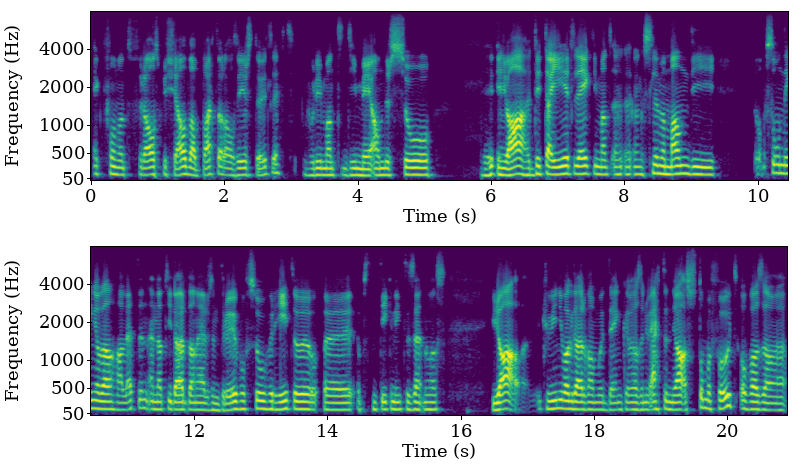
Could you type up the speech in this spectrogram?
ik vond het vooral speciaal dat Bart er als eerste uitlegt. Voor iemand die mij anders zo ja, gedetailleerd lijkt. Iemand, een, slimme man die op zo'n dingen wel gaat letten. En dat hij daar dan ergens een druif of zo vergeten eh, op zijn tekening te zetten was. Ja, ik weet niet wat ik daarvan moet denken. Was het nu echt een ja, stomme fout? Of was dat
